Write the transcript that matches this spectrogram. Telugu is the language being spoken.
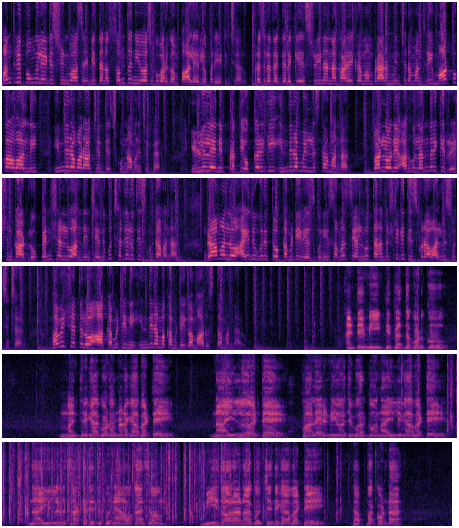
మంత్రి పొంగులేటి శ్రీనివాసరెడ్డి తన సొంత నియోజకవర్గం పాలేరులో పర్యటించారు. ప్రజల దగ్గరకే శ్రీనన్న కార్యక్రమం ప్రారంభించిన మంత్రి మార్పు కావాలని ఇందిరమ్మ రాజ్యం తెచ్చుకున్నామని చెప్పారు. ఇళ్ళు లేని ప్రతి ఒక్కరికి ఇందిరమ్మ ఇళ్ళిస్తామన్నారు త్వరలోనే అర్హులందరికీ రేషన్ కార్డులు పెన్షన్లు అందించేందుకు చర్యలు తీసుకుంటామన్నారు. గ్రామంలో ఐదుగురితో కమిటీ వేసుకుని సమస్యలను తన దృష్టికి తీసుకురావాలని సూచించారు. భవిష్యత్తులో ఆ కమిటీని ఇందిరమ్మ కమిటీగా మారుస్తామన్నారు. అంటే మీ ఇంటి పెద్ద కొడుకు మంత్రిగా కూడా ఉన్నాడు కాబట్టి నా ఇల్లు అంటే పాలేరు నియోజకవర్గం నా ఇల్లు కాబట్టి నా ఇల్లును చక్కదిద్దుకునే అవకాశం మీ ద్వారా నాకు వచ్చింది కాబట్టి తప్పకుండా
